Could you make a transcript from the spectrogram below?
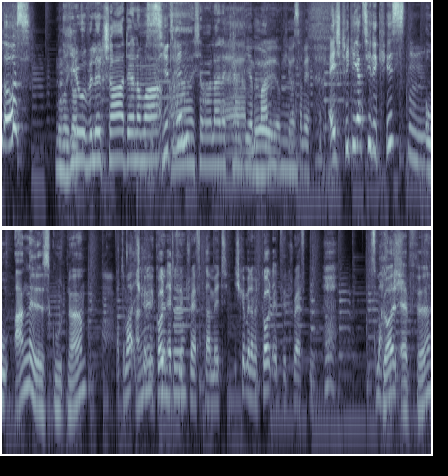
Los. Oh Ein mein Hero. Villager, der nochmal... Ist hier drin? Ah, ich habe aber leider keinen Äh, Diamanten. Müll. Okay, was haben wir? Ey, ich kriege hier ganz viele Kisten. Oh, Angel ist gut, ne? Warte mal, ich könnte mir Goldäpfel craften damit. Ich könnte mir damit Goldäpfel craften. Das mach ich. Goldäpfel.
